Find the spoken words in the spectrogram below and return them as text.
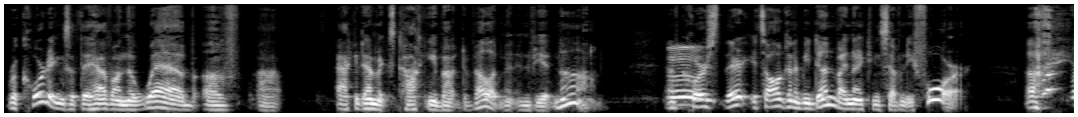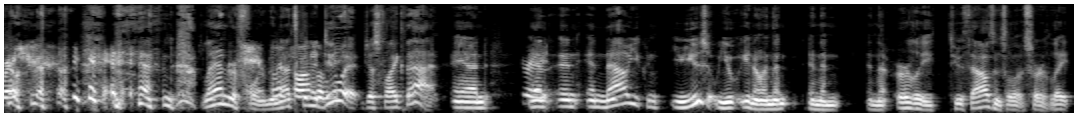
recordings that they have on the web of uh, academics talking about development in Vietnam. And of mm. course, it's all going to be done by 1974. Uh, right. and land reform, and that's, that's going to do it just like that. And right. and and and now you can you use it you you know and then and then in the early 2000s, sort of late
